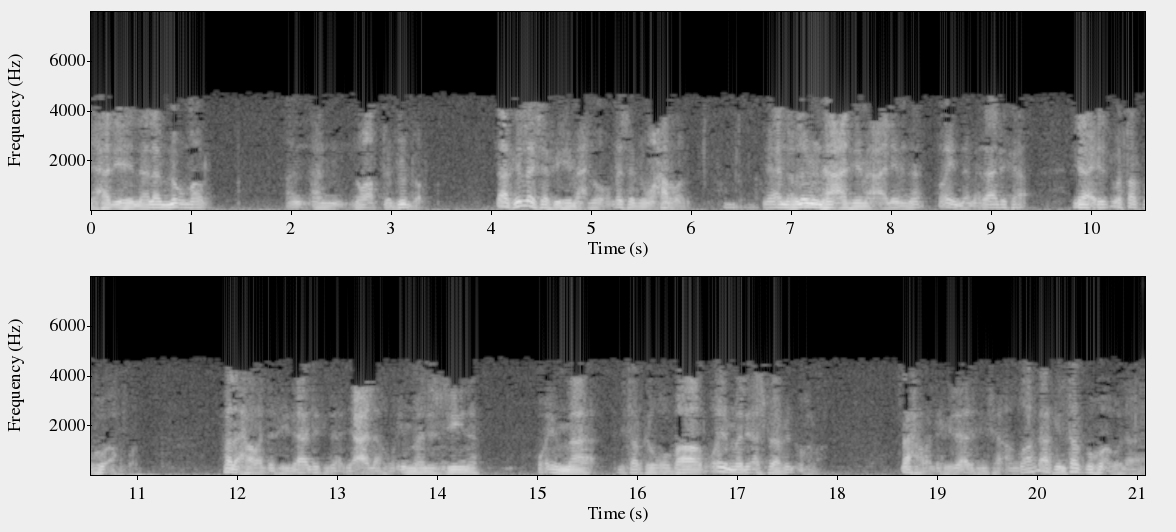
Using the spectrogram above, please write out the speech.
لحديث إن لم نؤمر أن أن نغطي الجدر لكن ليس فيه محذور ليس بمحرم لأنه لم ينهى عنه ما علمنا وإنما ذلك جائز وتركه أفضل. فلا حرج في ذلك إذا جعله إما للزينة وإما لترك الغبار وإما لأسباب أخرى. لا حرج في ذلك إن شاء الله لكن تركه أولى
